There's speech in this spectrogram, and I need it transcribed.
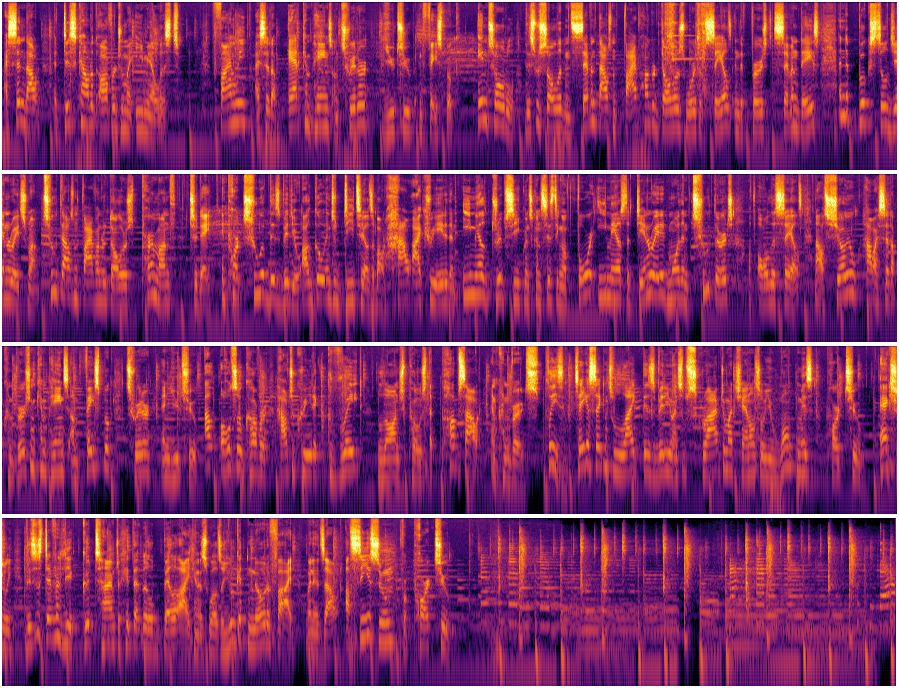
I sent out a discounted offer to my email list. Finally, I set up ad campaigns on Twitter, YouTube, and Facebook. In total, this resulted in $7,500 worth of sales in the first seven days, and the book still generates around $2,500 per month today. In part two of this video, I'll go into details about how I created an email drip sequence consisting of four emails that generated more than two thirds of all the sales. And I'll show you how I set up conversion campaigns on Facebook, Twitter, and YouTube. I'll also cover how to create a great launch post that pops out and converts. Please take a second to like this video and and subscribe to my channel so you won't miss part 2. Actually, this is definitely a good time to hit that little bell icon as well so you'll get notified when it's out. I'll see you soon for part 2.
